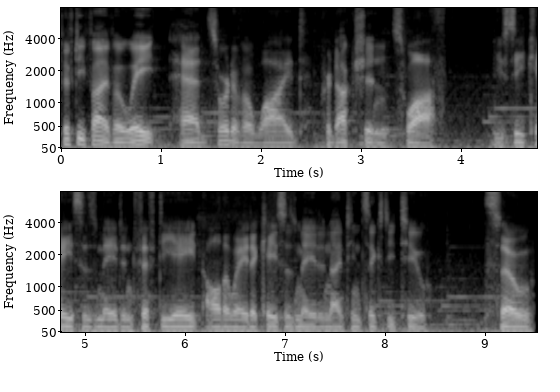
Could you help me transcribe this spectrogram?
5508 had sort of a wide production swath. You see cases made in 58 all the way to cases made in 1962. So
